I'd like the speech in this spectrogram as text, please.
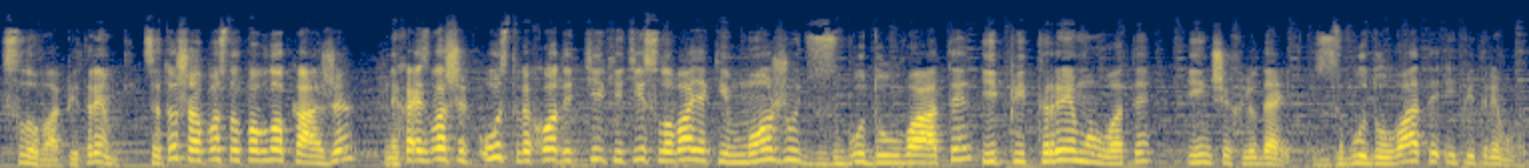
Слова підтримки. Це те, що апостол Павло каже: нехай з ваших уст виходять тільки ті слова, які можуть збудувати і підтримувати інших людей. Збудувати і підтримувати.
